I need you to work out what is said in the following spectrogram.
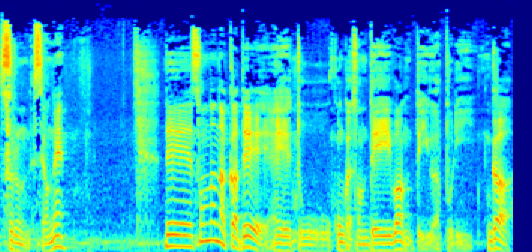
するんですよね。で、そんな中で、えっ、ー、と、今回その Day1 っていうアプリが、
